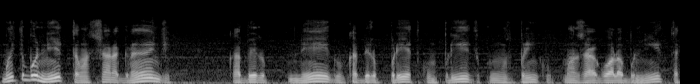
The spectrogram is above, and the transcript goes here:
muito bonita, uma senhora grande, cabelo negro, cabelo preto comprido, com uns brincos, com umas argolas bonitas.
